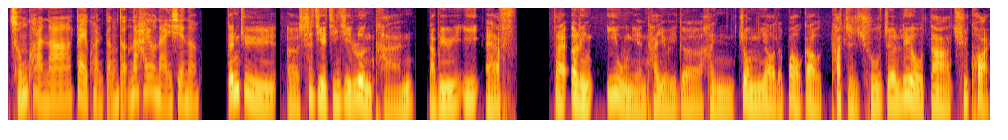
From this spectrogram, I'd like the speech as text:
存款啊，贷款等等，那还有哪一些呢？根据呃世界经济论坛 WEF 在二零一五年，它有一个很重要的报告，它指出这六大区块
